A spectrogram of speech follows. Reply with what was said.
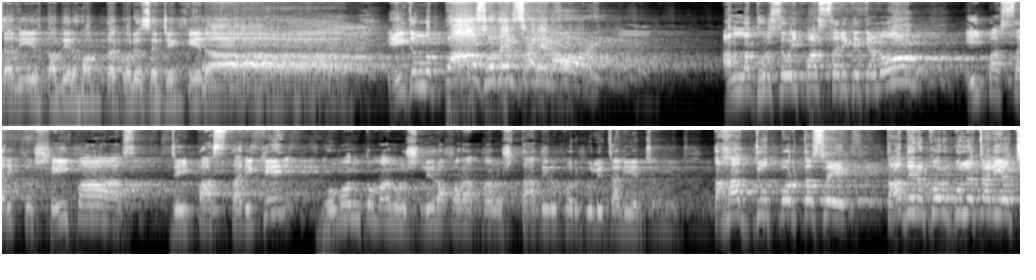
চালিয়ে তাদের হত্যা করেছে, ঠিক কিনা? এই জন্য পাঁচ ওদের ছাড়ে নয়। আল্লাহ ধরছে ওই পাঁচ তারিখে কেন? এই পাঁচ তারিখ তো সেই পাঁচ, যেই পাঁচ তারিখে ঘুমন্ত মানুষ, নিরপরাধ মানুষ তাদের উপর গুলি চালিয়েছ। তাহাজ্জুদ পড়তেছে, তাদের উপর গুলি চালিয়েছ।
